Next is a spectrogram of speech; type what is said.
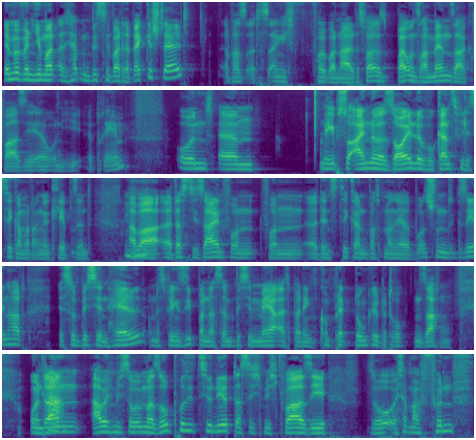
immer wenn jemand, also ich habe ein bisschen weiter weggestellt, was, das ist eigentlich voll banal, das war bei unserer Mensa quasi in der Uni Bremen. Und ähm, da gibt es so eine Säule, wo ganz viele Sticker mal dran geklebt sind. Aber äh, das Design von, von äh, den Stickern, was man ja bei uns schon gesehen hat, ist so ein bisschen hell und deswegen sieht man das ein bisschen mehr als bei den komplett dunkel bedruckten Sachen. Und Klar. dann habe ich mich so immer so positioniert, dass ich mich quasi so, ich sag mal, fünf,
